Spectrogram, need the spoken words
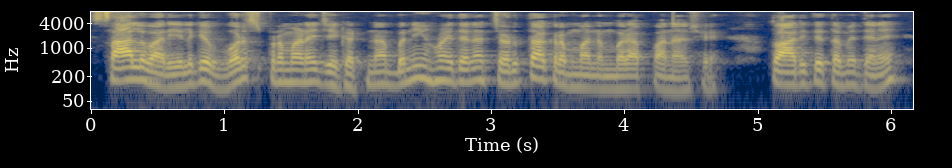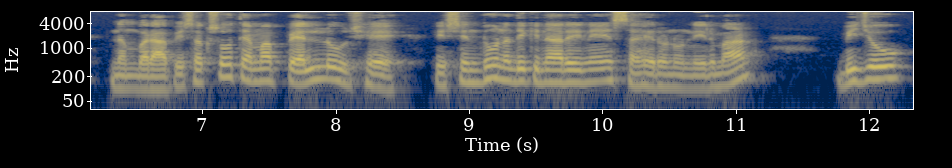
સાલવારી, એટલે કે વર્ષ પ્રમાણે જે ઘટના બની હોય તેના ચડતા ક્રમમાં નંબર આપવાના છે. તો આ રીતે તમે તેને નંબર આપી શકશો. તેમાં પહેલું છે એ સિંધુ નદી કિનારીને શહેરોનું નિર્માણ, બીજું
